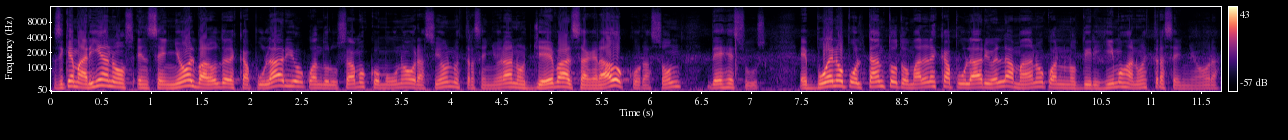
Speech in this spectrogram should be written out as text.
Así que María nos enseñó el valor del escapulario. Cuando lo usamos como una oración, Nuestra Señora nos lleva al sagrado corazón de Jesús. Es bueno, por tanto, tomar el escapulario en la mano cuando nos dirigimos a Nuestra Señora.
